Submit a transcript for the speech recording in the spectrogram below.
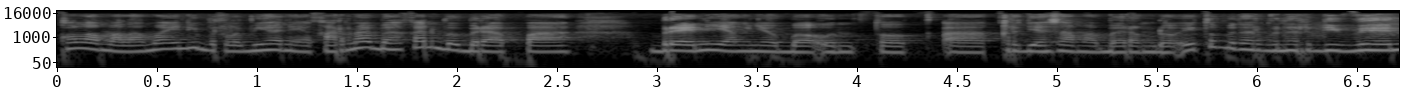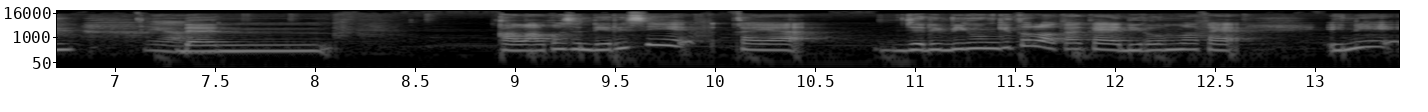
kok lama-lama ini berlebihan ya karena bahkan beberapa brand yang nyoba untuk uh, kerja sama bareng Do itu benar-benar di ban Iya. dan kalau aku sendiri sih kayak jadi bingung gitu loh kak kayak dilema kayak ini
